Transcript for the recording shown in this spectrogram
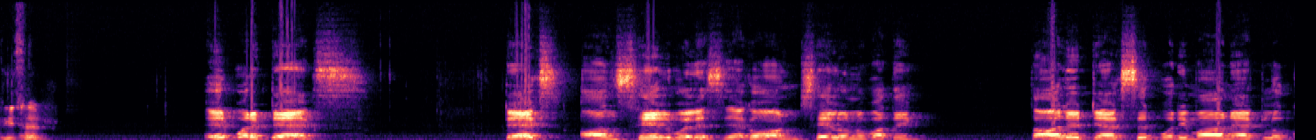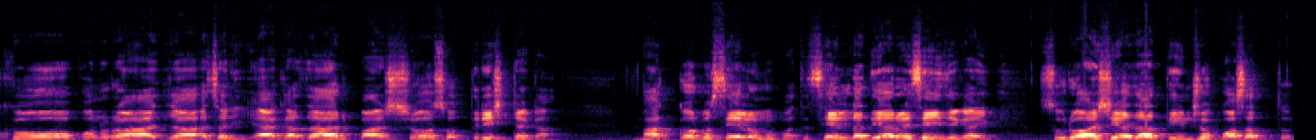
জি স্যার। এরপরে ট্যাক্স ট্যাক্স অন সেল বলেছে। এখন সেল অনুপাতে তাহলে ট্যাক্সের পরিমাণ এক লক্ষ পনেরো হাজার সরি এক হাজার পাঁচশো ছত্রিশ টাকা। ভাগ করব সেল অনুপাতে। সেলটা দেওয়া রয়েছে এই জায়গায় চুরাশি হাজার তিনশো পঁচাত্তর।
